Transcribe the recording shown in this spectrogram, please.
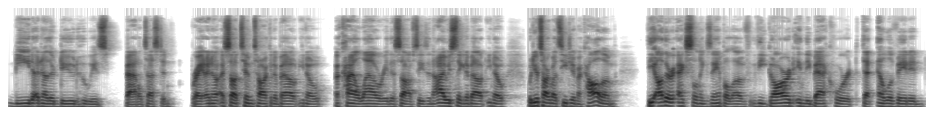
need another dude who is battle tested? Right. I know I saw Tim talking about, you know, a Kyle Lowry this offseason. I was thinking about, you know, when you're talking about CJ McCollum, the other excellent example of the guard in the backcourt that elevated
